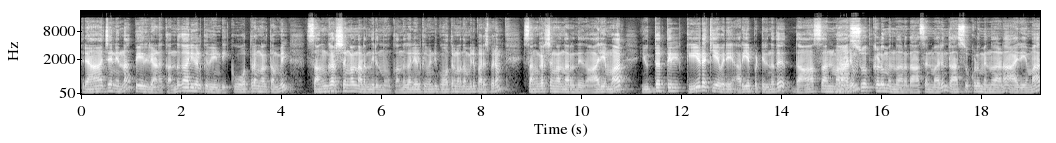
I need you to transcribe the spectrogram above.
രാജൻ എന്ന പേരിലാണ്. കന്നുകാലികൾക്ക് വേണ്ടി ഗോത്രങ്ങൾ തമ്മിൽ സംഘർഷങ്ങൾ നടന്നിരുന്നു. കന്നുകാലികൾക്ക് വേണ്ടി ഗോത്രങ്ങൾ തമ്മിൽ പരസ്പരം സംഘർഷങ്ങൾ നടന്നിരുന്നു. ആര്യന്മാർ യുദ്ധത്തിൽ കീഴടക്കിയവരെ അറിയപ്പെട്ടിരുന്നത് ദാസന്മാരും ദാസ്വക്കളും എന്നതാണ് ദാസന്മാരും ദാസുക്കളും എന്നതാണ് ആര്യന്മാർ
